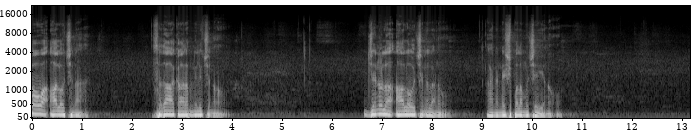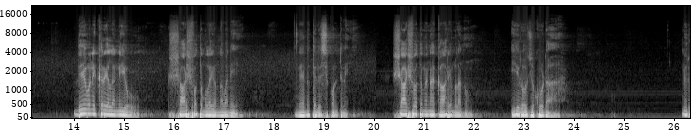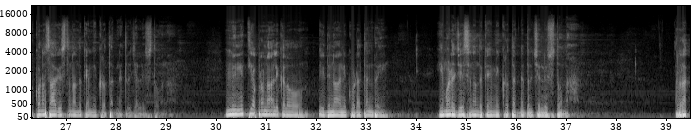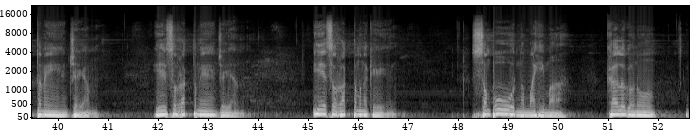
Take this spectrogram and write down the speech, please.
యహోవ ఆలోచన సదాకాలం నిలుచును. జనుల ఆలోచనలను ఆయన నిష్ఫలము చేయను. దేవుని క్రియలన్నీ శాశ్వతములై ఉన్నవని నేను తెలుసుకుంటుని. శాశ్వతమైన కార్యములను ఈరోజు కూడా మీరు కొనసాగిస్తున్నందుకే మీ కృతజ్ఞతలు చెల్లిస్తూ మీ నిత్య ప్రణాళికలో ఈ దినాన్ని కూడా తండ్రి ఇమడ చేసినందుకే మీ కృతజ్ఞతలు చెల్లిస్తున్నా. రక్తమే జయం. ఏసు రక్తమే జయం. ఏసు రక్తమునకి సంపూర్ణ మహిమ కలుగును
